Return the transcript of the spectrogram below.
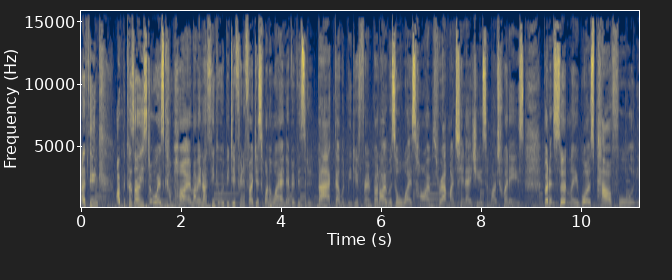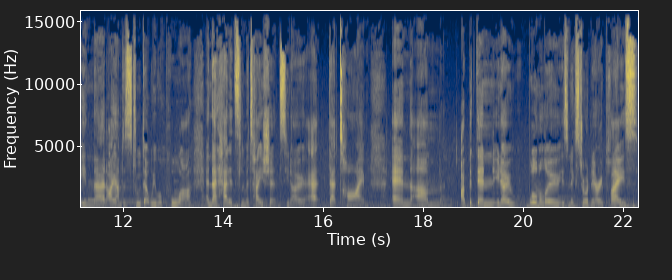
I think uh, because I used to always come home. I mean, I think it would be different if I just went away and never visited back. That would be different. But I was always home throughout my teenage years and my twenties. But it certainly was powerful in that I understood that we were poor, and that had its limitations. You know, at that time, and um, I, but then you know, Woolloomooloo is an extraordinary place.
